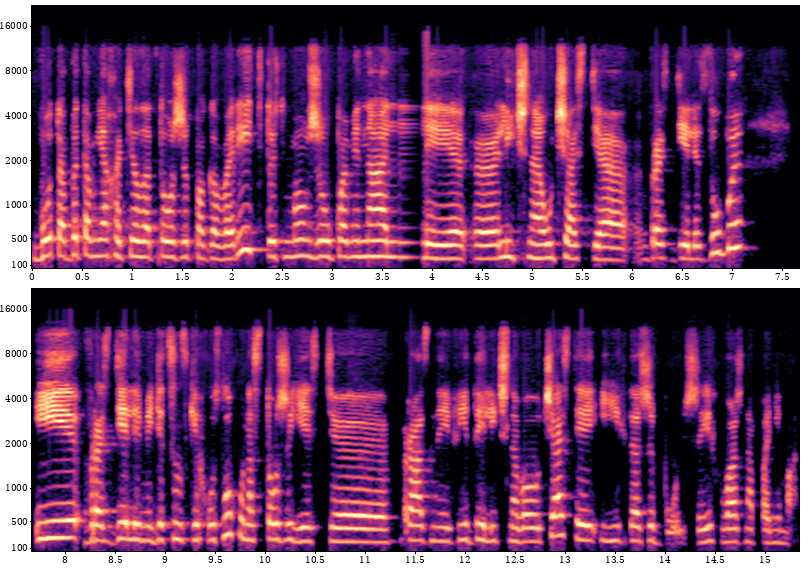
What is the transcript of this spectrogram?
Вот об этом я хотела тоже поговорить. То есть мы уже упоминали э, личное участие в разделе «Зубы», и в разделе медицинских услуг у нас тоже есть э, разные виды личного участия, и их даже больше, их важно понимать.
